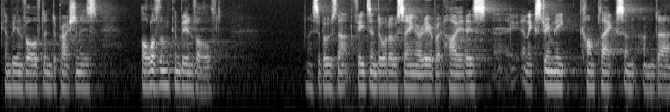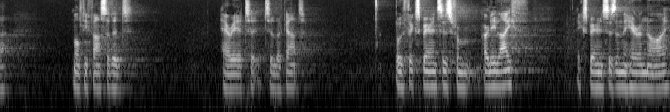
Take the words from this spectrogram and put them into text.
can be involved in depression, is all of them can be involved. I suppose that feeds into what I was saying earlier about how it is an extremely complex and, and uh, multifaceted area to, to look at. Both experiences from early life, experiences in the here and now.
